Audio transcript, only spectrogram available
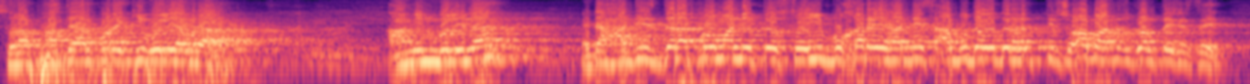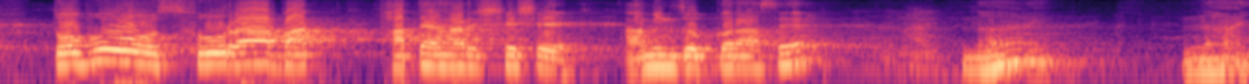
সুরা ফাতেহার পরে কি বলি আমরা? আমিন বলি না? এটা হাদিস দ্বারা প্রমাণিত সহি বুখারের হাদিস আবু দাউদের হাদিস সব হাদিস গ্রন্থে এসেছে। তবু সুরা বা ফাতেহার শেষে আমিন যোগ করা আছে? নাই। নাই।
